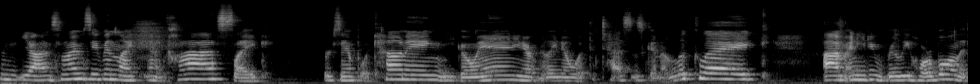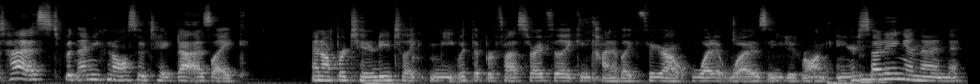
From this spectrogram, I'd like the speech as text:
And yeah, and sometimes even like in a class, like for example, accounting, you go in, you don't really know what the test is gonna look like, um, and you do really horrible on the test. But then you can also take that as like an opportunity to like meet with the professor. I feel like and kind of like figure out what it was that you did wrong in your mm-hmm. studying, and then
